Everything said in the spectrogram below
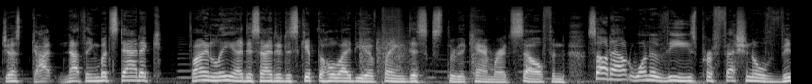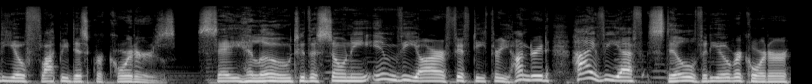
just got nothing but static. Finally, I decided to skip the whole idea of playing discs through the camera itself and sought out one of these professional video floppy disk recorders. Say hello to the Sony MVR 5300 high VF still video recorder,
